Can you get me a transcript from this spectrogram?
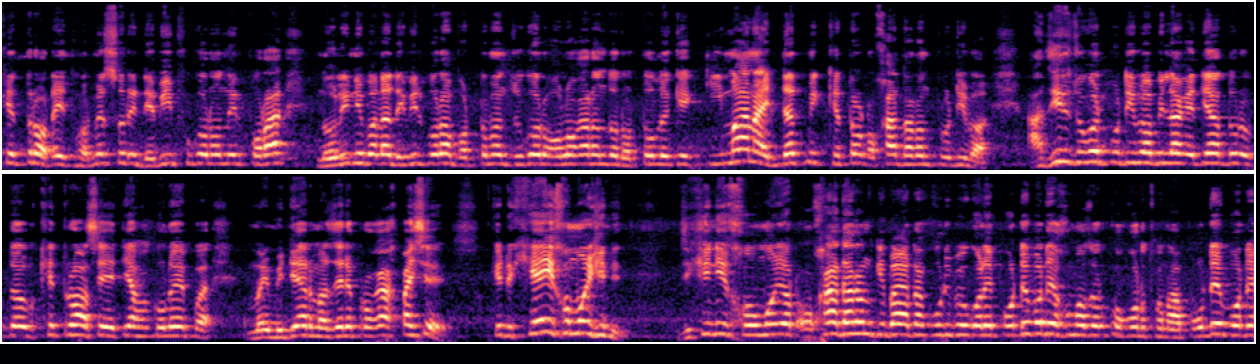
ক্ষেত্ৰত এই ধৰ্মেশ্বৰী দেৱী ফুকননিৰ পৰা, নলিনীবালা দেৱীৰ পৰা বৰ্তমান যুগৰ অলকানন্দ দত্তলৈকে কিমান আধ্যাত্মিক ক্ষেত্ৰত অসাধাৰণ প্ৰতিভা। আজিৰ যুগত প্ৰতিভাবিলাক এতিয়া তোৰ তোৰ ক্ষেত্ৰ আছে, এতিয়া সকলোৱে মিডিয়াৰ মাজেৰে প্ৰকাশ পাইছে। কিন্তু সেই সময়খিনিত যিখিনি সময়ত অসাধাৰণ কিবা এটা কৰিব গ'লে পদে পদে সমাজৰ ককৰ্থনা পদে পদে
